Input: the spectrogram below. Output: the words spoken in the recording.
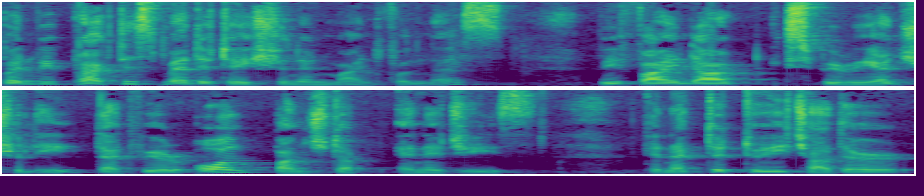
When we practice meditation and mindfulness, we find out experientially that we are all bunched up energies connected to each other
